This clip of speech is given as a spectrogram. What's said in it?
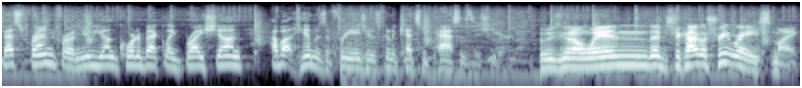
best friend for a new young quarterback like Bryce Young. How about him as a free agent who's going to catch some passes this year? Who's going to win the Chicago Street Race, Mike?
